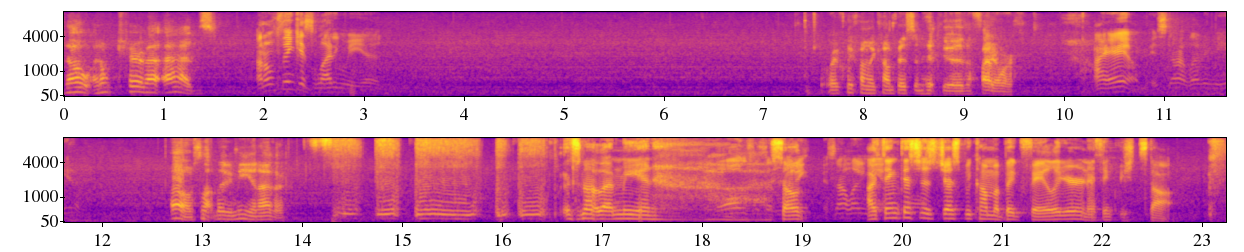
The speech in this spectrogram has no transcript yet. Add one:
No, I don't care about ads. I don't think it's letting me in. Right click on the compass and hit the, the firework. I am. It's not letting me in. Oh, it's not letting me in either. It's not letting me in. Well, So, letting, it's not letting me I in think at this has just become a big failure, and I think we should stop.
